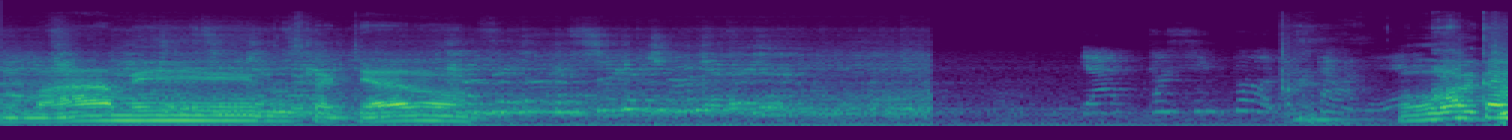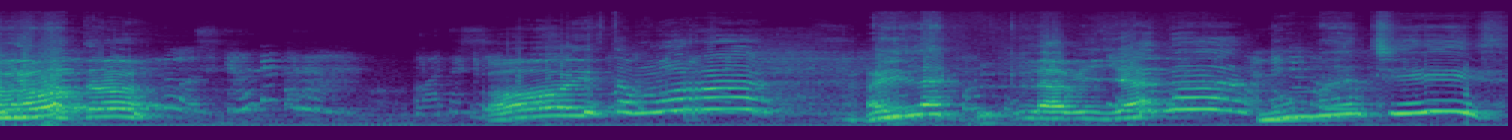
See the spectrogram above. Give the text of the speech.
No mames, los hackearon. ¡Oh, ah, cabrón! ¡Oh, y esta morra! ¡Ahí la, la villana! ¡No manches!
